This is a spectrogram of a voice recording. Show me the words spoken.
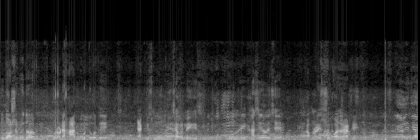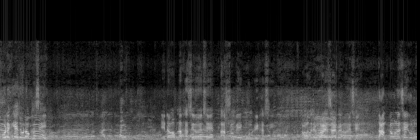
তো দর্শকবৃন্দ মোটামুটি হাট ঘুরতে ঘুরতে এক পিস মুন্ডি ছাগল পেয়ে গেছি। মুন্ডি খাসি রয়েছে আপনার এই সুখবাজার হাটে। ওটা কি আছে? ওটাও খাসি? এটাও আপনার খাসি রয়েছে, তার সঙ্গে মুন্ডি খাসি। আমাদের ভাই সাহেবের রয়েছে। দাম কেমন আছে এগুলো?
